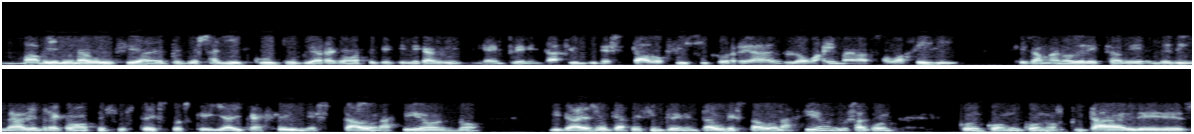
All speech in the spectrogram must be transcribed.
va viendo una evolución, el propio Sayyid Qutb ya reconoce que tiene que haber la implementación de un Estado físico real, luego Ayman al-Zawahiri, que es la mano derecha de, de Bin Laden, reconoce en sus textos que ya hay que hacer un Estado-Nación, ¿no? Y da eso que hace es implementar un Estado-Nación, o sea, con, con, con, hospitales,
